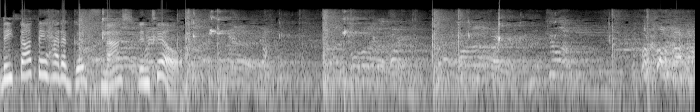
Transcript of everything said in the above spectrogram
They thought they had a good smash until...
